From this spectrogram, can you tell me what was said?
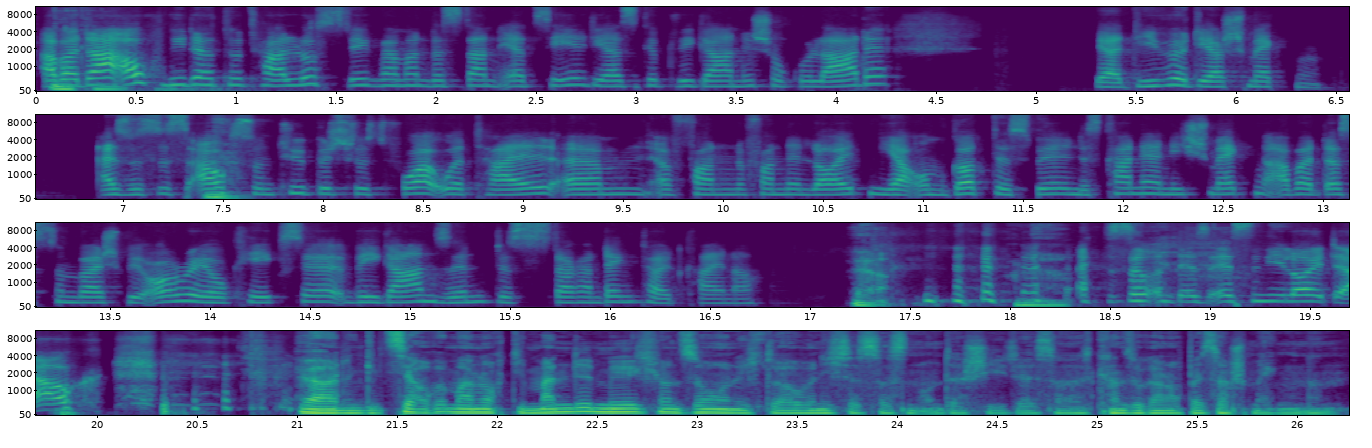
Aber okay. da auch wieder total lustig, wenn man das dann erzählt, ja, es gibt vegane Schokolade. Ja, die wird ja schmecken. Also es ist auch so ein typisches Vorurteil ähm, von, von den Leuten, ja, um Gottes Willen, das kann ja nicht schmecken, aber dass zum Beispiel Oreo-Kekse vegan sind, das, daran denkt halt keiner. Ja. ja. also, und das essen die Leute auch. ja, dann gibt es ja auch immer noch die Mandelmilch und so und ich glaube nicht, dass das ein Unterschied ist. Es kann sogar noch besser schmecken dann.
